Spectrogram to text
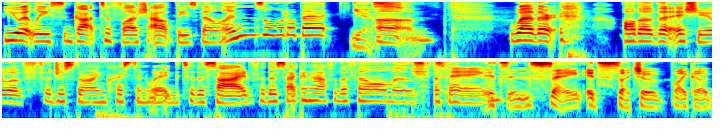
you at least got to flesh out these villains a little bit. yes. Um whether although the issue of just throwing Kristen Wiig to the side for the second half of the film is a thing. It's insane. It's such a like a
